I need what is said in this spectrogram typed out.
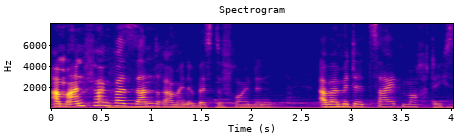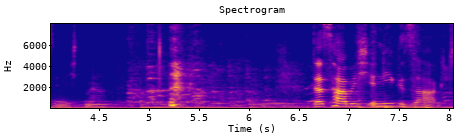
Am Anfang war Sandra meine beste Freundin, aber mit der Zeit mochte ich sie nicht mehr. Das habe ich ihr nie gesagt.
